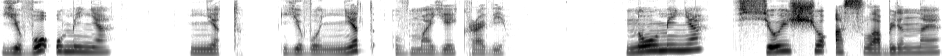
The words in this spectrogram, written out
его у меня нет. Его нет в моей крови. Но у меня все еще ослабленная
